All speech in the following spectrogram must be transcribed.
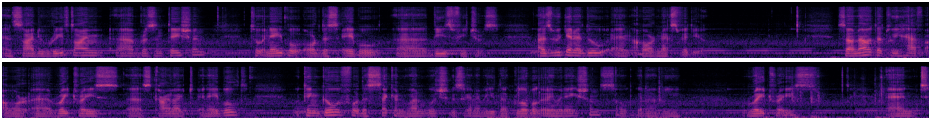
inside your real-time uh, presentation to enable or disable these features. As we're gonna do in our next video. So now that we have our uh, ray trace uh, skylight enabled, we can go for the second one, which is going to be the global illumination. So we're going to be ray trace, and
